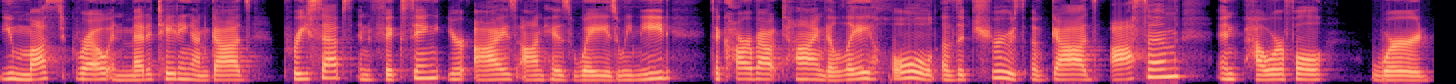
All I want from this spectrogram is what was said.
you must grow in meditating on God's precepts and fixing your eyes on his ways. We need to carve out time to lay hold of the truth of God's awesome and powerful word.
